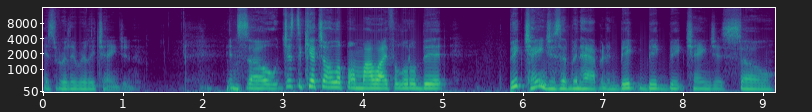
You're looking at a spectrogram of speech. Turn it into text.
It's really, really changing. And so, just to catch all up on my life a little bit, big changes have been happening. Big, big, big changes. So,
